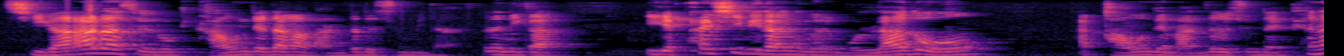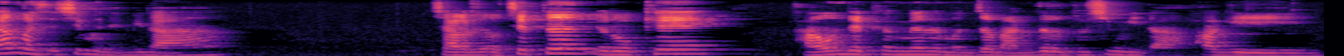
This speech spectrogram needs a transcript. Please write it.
지가 알아서 이렇게 가운데다가 만들어 줍니다. 그러니까 이게 80이라는 걸 몰라도 딱 가운데 만들어 준다. 편한 걸 쓰시면 됩니다. 자, 그래서 어쨌든 이렇게 가운데 평면을 먼저 만들어 두십니다. 확인.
